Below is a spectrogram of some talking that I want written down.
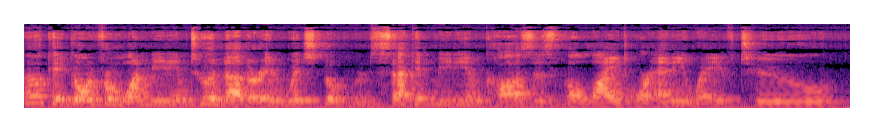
Okay, going from one medium to another, in which the second medium causes the light or any wave to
